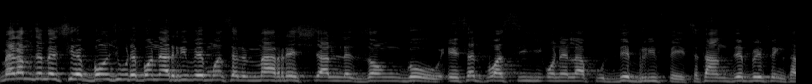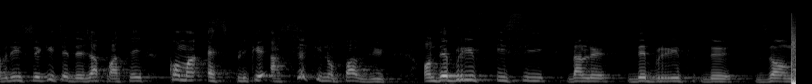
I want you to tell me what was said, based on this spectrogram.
Mesdames et messieurs, bonjour et bonne arrivée. Moi, c'est le maréchal Zongo. Et cette fois-ci, on est là pour débriefer. C'est un débriefing. Ça veut dire ce qui s'est déjà passé, comment expliquer à ceux qui n'ont pas vu. On débrief ici dans le débrief de Zongo.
